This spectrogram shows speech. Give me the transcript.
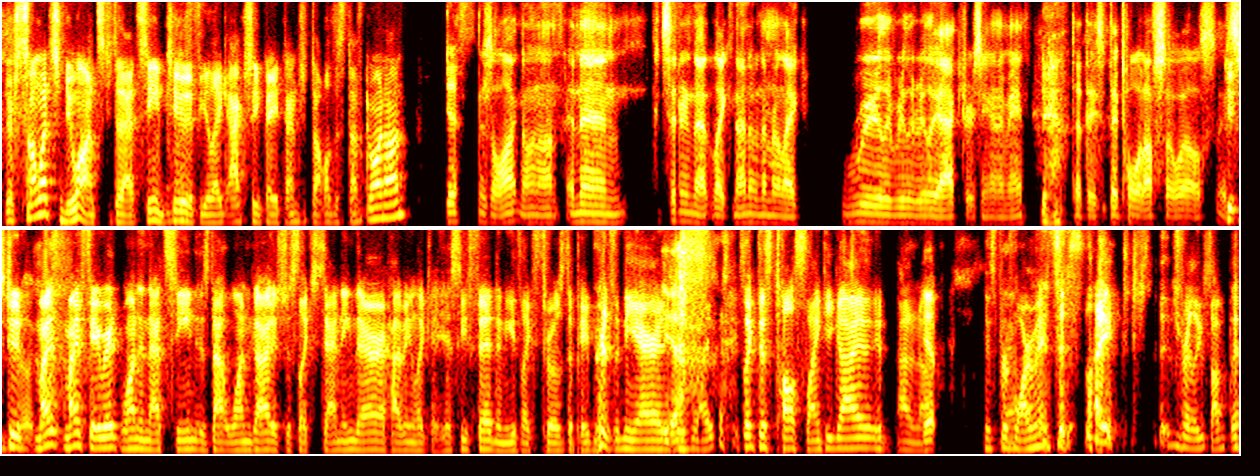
there's so much nuance to that scene too. Mhm. If you like actually pay attention to all the stuff going on. Yeah, there's a lot going on. And then considering that like none of them are like really, really, really actors, you know what I mean? Yeah, That they they pull it off so well. It's- dude, really my my favorite one in that scene is that one guy is just like standing there having like a hissy fit, and he like throws the papers in the air. And Yeah. it's like it's like this tall, slanky guy. I don't know. Yep. His Yeah. performance is like it's really something.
